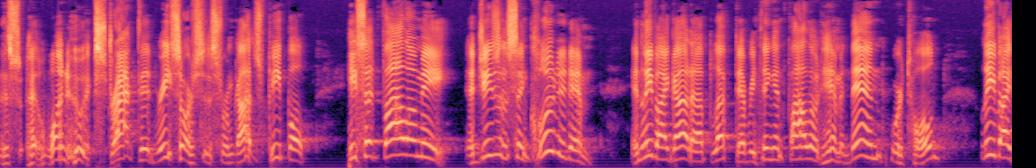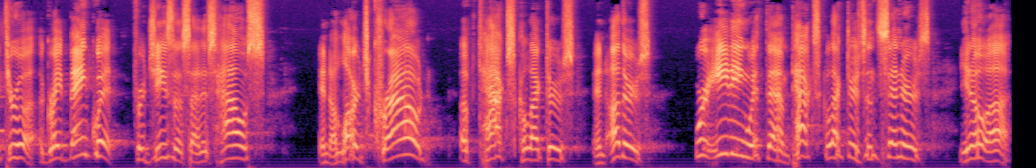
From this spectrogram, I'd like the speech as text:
this uh, one who extracted resources from God's people, he said, Follow me. And Jesus included him. And Levi got up, left everything, and followed him. And then, we're told, Levi threw a, a great banquet for Jesus at his house, and a large crowd of tax collectors and others were eating with them, tax collectors and sinners. You know, uh,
